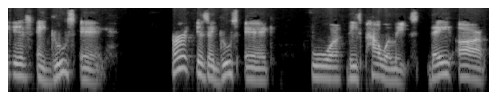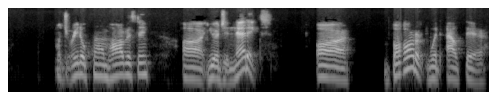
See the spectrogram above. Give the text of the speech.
is a goose egg. Earth is a goose egg for these power leaks. They are adrenal adrenochrome harvesting. Uh, your genetics are bartered with out there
